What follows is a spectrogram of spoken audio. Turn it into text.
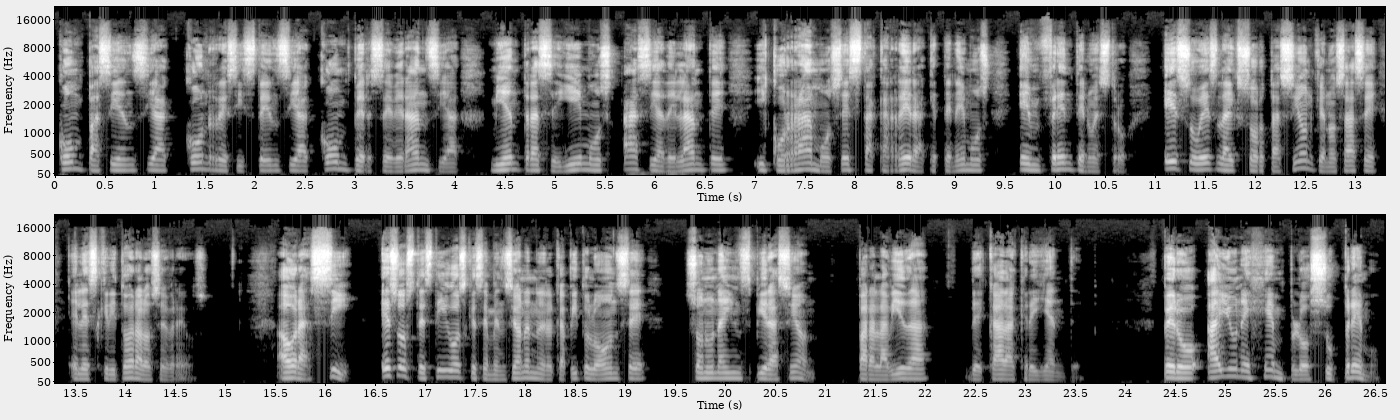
con paciencia, con resistencia, con perseverancia, mientras seguimos hacia adelante y corramos esta carrera que tenemos enfrente nuestro Eso es la exhortación que nos hace el escritor a los hebreos. Ahora, sí, esos testigos que se mencionan en el capítulo 11 son una inspiración para la vida de cada creyente. Pero hay un ejemplo supremo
